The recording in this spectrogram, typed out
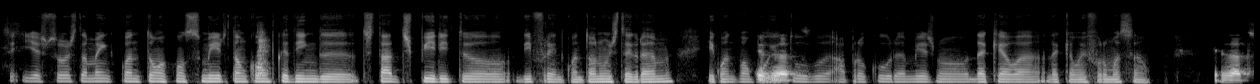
Sim, e as pessoas também, quando estão a consumir, estão com um bocadinho de, de estado de espírito diferente. Quando estão no Instagram e quando vão para Exato. o YouTube à procura mesmo daquela, daquela informação. Exato,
